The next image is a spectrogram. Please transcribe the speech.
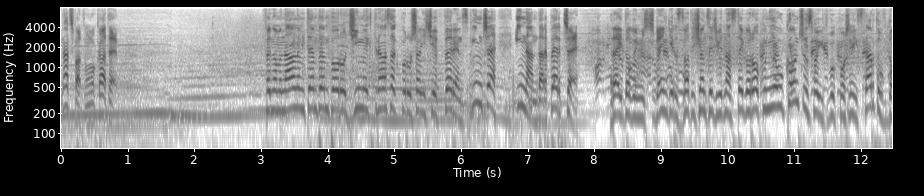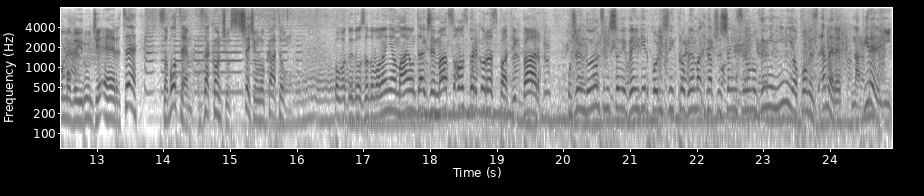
na czwartą lokatę. Fenomenalnym tempem po rodzimych trasach poruszali się Ferenc Vincze i Nandar Percze. Rajdowy mistrz Węgier z 2019 roku nie ukończył swoich dwóch poprzednich startów w domowej rundzie ERC. Sobotę zakończył z trzecią lokatą. Powody do zadowolenia mają także Mats Osberg oraz Patryk Barw. Urzędujący mistrzowie Węgier po licznych problemach na przestrzeni sezonu wymienili opony z MRF na Pirelli.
